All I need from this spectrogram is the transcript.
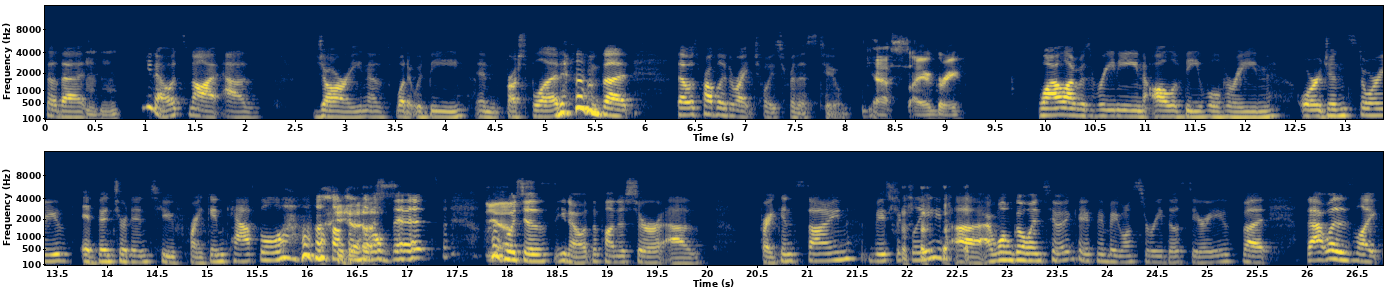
so that, hmm you know, it's not as jarring as what it would be in fresh blood, but that was probably the right choice for this too. Yes, I agree. while I was reading all of the Wolverine origin stories, it ventured into Frankencastle a little bit, which is, you know, the Punisher as Frankenstein, basically. uh, I won't go into it in case anybody wants to read those series, but that was like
